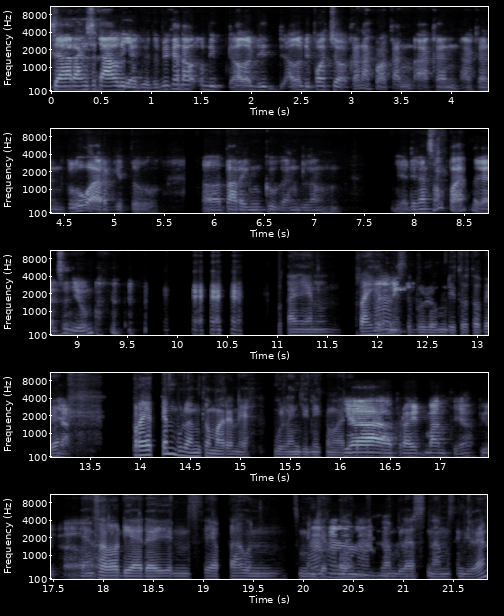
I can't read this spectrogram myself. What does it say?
Jarang sekali aku, tapi kalau di kalau di kalau di pojok kan aku akan akan akan keluar gitu, eee, taringku kan bilang, ya dengan sopan, dengan senyum. Pertanyaan terakhir Mmm, nih sebelum ditutup ya. ya. Pride kan bulan kemarin ya, bulan Juni kemarin. Ya, Pride Month ya, pi Yang eee selalu diadain setiap tahun semenjak tahun Mhm enam puluh sembilan.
